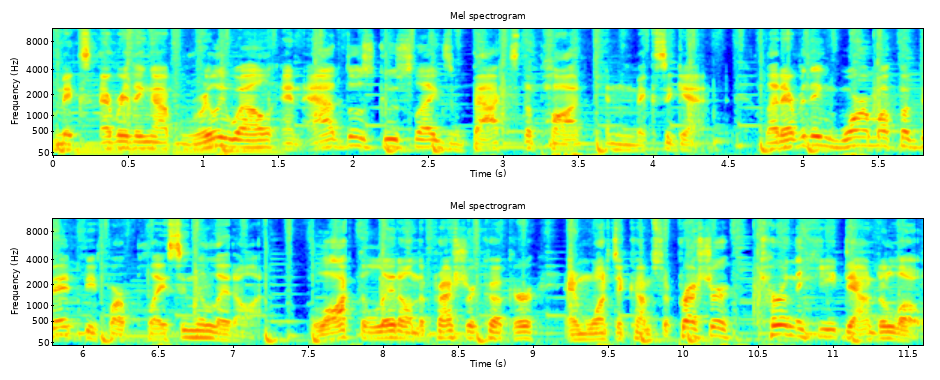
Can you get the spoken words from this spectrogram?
Mix everything up really well and add those goose legs back to the pot and mix again. Let everything warm up a bit before placing the lid on. Lock the lid on the pressure cooker and once it comes to pressure, turn the heat down to low.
